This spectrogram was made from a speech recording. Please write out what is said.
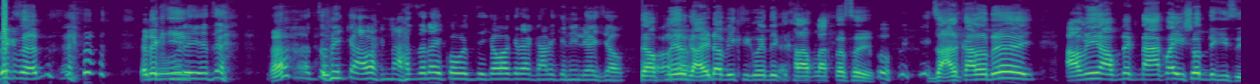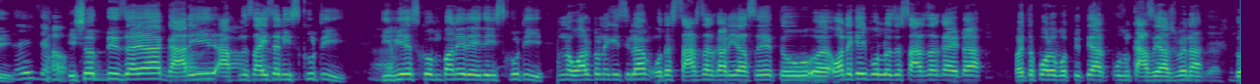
দেখছেন এটা কি হ্যাঁ? তুমি কি আমাকে কবে দিকে আমাকে গাড়ি কিনে নিয়ে যাও আপনার গাড়িটা বিক্রি করে দেখতে খারাপ লাগতেছে। যার কারণে আমি আপনাকে না কয় ঈশ্বর দিয়েছি ঈশ্বর দিয়ে যায় গাড়ির আপনি চাইছেন স্কুটি। টিভিএস কোম্পানির এই যে স্কুটি আমরা ওয়ালটনে গেছিলাম ওদের চার্জার গাড়ি আছে। তো অনেকেই বলল যে চার্জার গাড়িটা হয়তো পরবর্তীতে আর কোন কাজে আসবে না। তো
